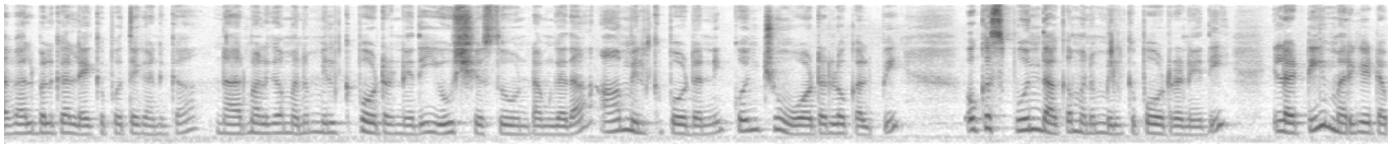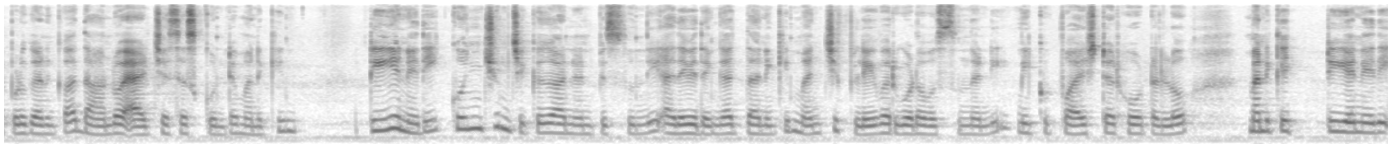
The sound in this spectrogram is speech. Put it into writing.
అవైలబుల్గా లేకపోతే కనుక నార్మల్గా మనం మిల్క్ పౌడర్ అనేది యూజ్ చేస్తూ ఉంటాం కదా ఆ మిల్క్ పౌడర్ని కొంచెం వాటర్లో కలిపి ఒక స్పూన్ దాకా మనం మిల్క్ పౌడర్ అనేది ఇలా టీ మరిగేటప్పుడు కనుక దానిలో యాడ్ చేసేసుకుంటే మనకి టీ అనేది కొంచెం చిక్కగా అనిపిస్తుంది. అదేవిధంగా దానికి మంచి ఫ్లేవర్ కూడా వస్తుందండి. మీకు ఫైవ్ స్టార్ హోటల్లో మనకి టీ అనేది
